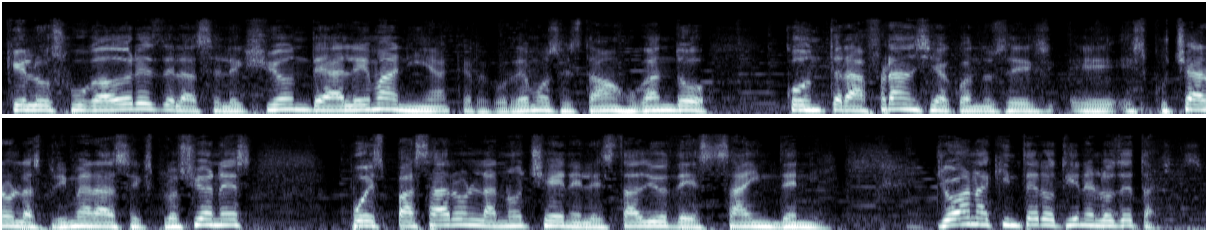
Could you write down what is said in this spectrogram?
que los jugadores de la selección de Alemania, que recordemos estaban jugando contra Francia cuando se eh, escucharon las primeras explosiones, pues pasaron la noche en el estadio de Saint-Denis. Joana Quintero tiene los detalles.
